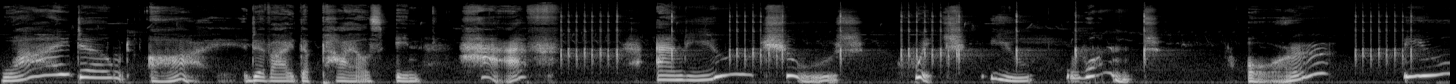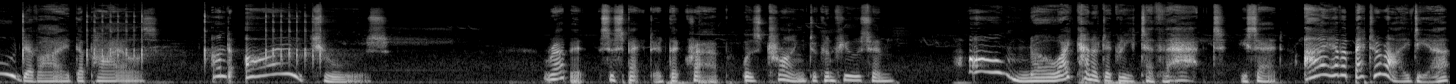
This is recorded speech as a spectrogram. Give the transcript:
Why don't I divide the piles in half and you choose which you want? Or you divide the piles and I choose. Rabbit suspected that Crab was trying to confuse him. Oh, no, I cannot agree to that, he said. I have a better idea.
